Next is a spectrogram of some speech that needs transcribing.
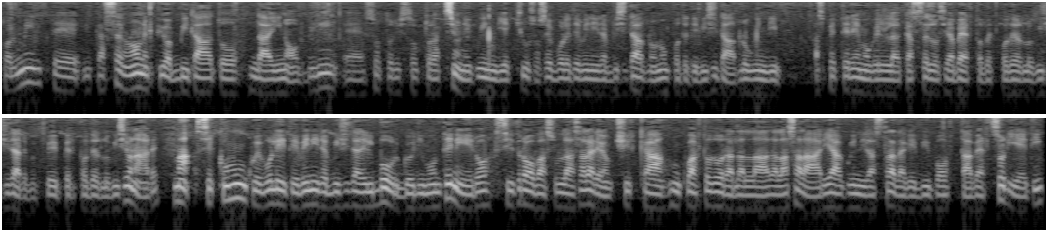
Attualmente il castello non è più abitato dai nobili, è sotto ristrutturazione, quindi è chiuso, se volete venire a visitarlo non potete visitarlo, quindi aspetteremo che il castello sia aperto per poterlo visitare, per, per poterlo visionare, ma se comunque volete venire a visitare il borgo di Montenero, si trova sulla Salaria circa un quarto d'ora dalla, dalla Salaria, quindi la strada che vi porta verso Rieti,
